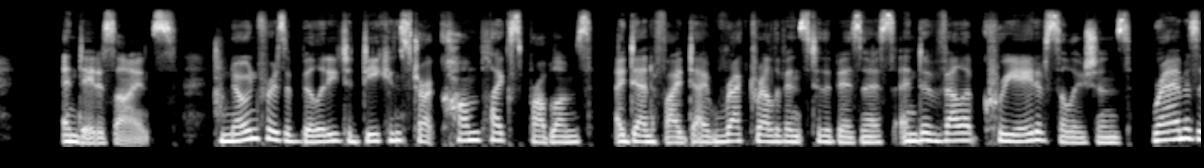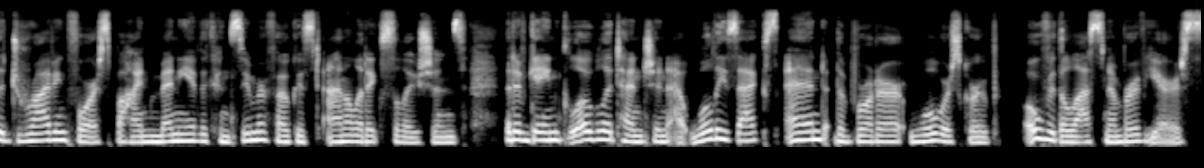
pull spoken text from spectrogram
and data science. Known for his ability to deconstruct complex problems, identify direct relevance to the business, and develop creative solutions, Ram is a driving force behind many of the consumer focused analytics solutions that have gained global attention at WooliesX and the broader Woolworths Group over the last number of years.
